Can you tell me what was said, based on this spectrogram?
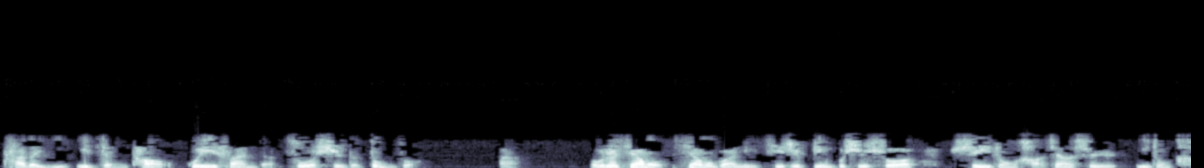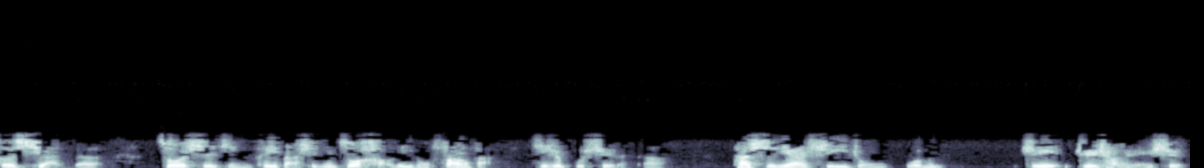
他的一一整套规范的做事的动作。啊我们说项目项目管理其实并不是说是一种好像是一种可选的做事情可以把事情做好的一种方法，其实不是的啊，它实际上是一种我们职业职场人士，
